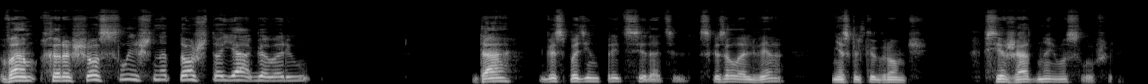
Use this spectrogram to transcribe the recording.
Вам хорошо слышно то, что я говорю? Да, господин председатель, сказал Альвера, несколько громче. Все жадно его слушали.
